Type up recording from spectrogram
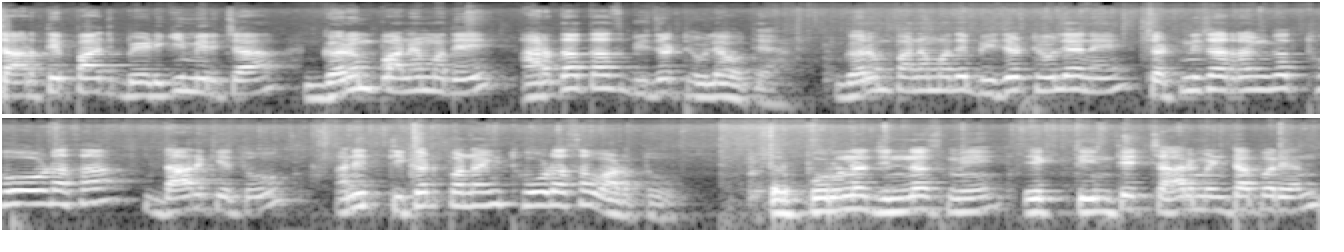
चार ते पाच बेडगी मिरच्या गरम पाण्यामध्ये अर्धा तास भिजत ठेवल्या होत्या. गरम पाण्यामध्ये भिजत ठेवल्याने चटणीचा रंग थोडासा डार्क येतो आणि तिखटपणाही थोडासा वाढतो. तर पूर्ण जिन्नस मी एक तीन ते चार मिनिटापर्यंत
